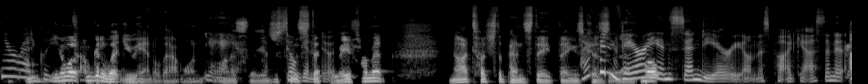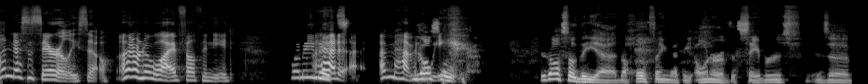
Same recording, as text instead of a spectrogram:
Theoretically, you know what? I'm going to let you handle that one. Yeah, yeah, yeah. honestly, I'm just Don't going to get step into it. away from it. Not touch the Penn State things I've been very incendiary on this podcast and it, unnecessarily so. I don't know why I felt the need. I mean, I I'm having a also week. there's also the uh, the whole thing that the owner of the Sabres is a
